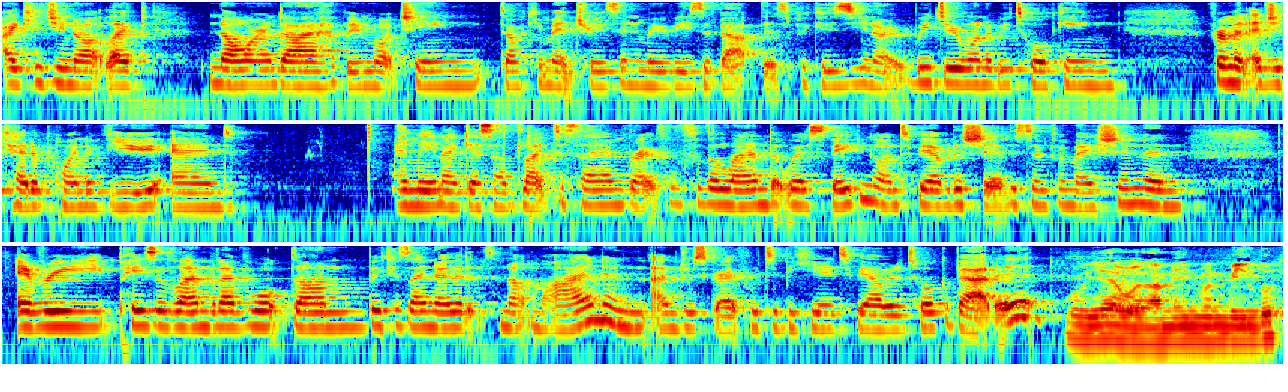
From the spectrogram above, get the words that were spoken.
I kid you not, like Noah and I have been watching documentaries and movies about this because you know we do want to be talking from an educated point of view and. I mean, I guess I'd like to say I'm grateful for the land that we're speaking on to be able to share this information and every piece of land that I've walked on because I know that it's not mine and I'm just grateful to be here to be able to talk about it. Well, yeah. Well, I mean, when we look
